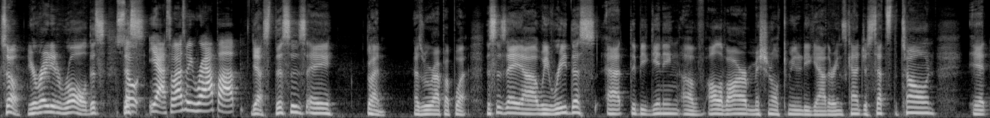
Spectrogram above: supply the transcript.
so you're ready to roll. This, So this, yeah, so as we wrap up, yes, this is a. Go ahead. As we wrap up, what this is a uh, we read this at the beginning of all of our missional community gatherings. Kind of just sets the tone. It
